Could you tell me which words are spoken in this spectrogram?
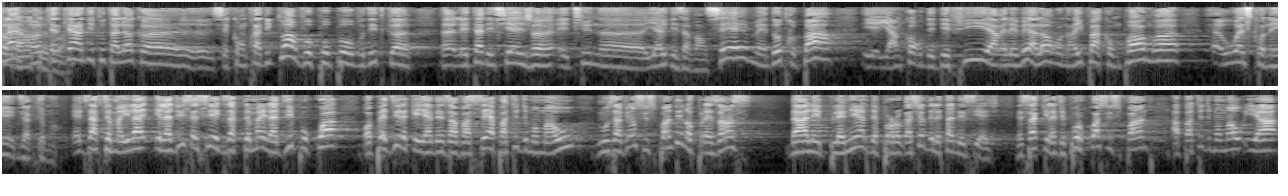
euh, quelqu'un a dit tout à l'heure que euh, c'est contradictoire vos propos. Vous dites que euh, l'état des sièges est une, euh, il y a eu des avancées, mais d'autre part, il y a encore des défis à relever. Alors, on n'arrive pas à comprendre où est-ce qu'on est exactement. Exactement. Il a, il a dit ceci exactement. Il a dit pourquoi on peut dire qu'il y a des avancées à partir du moment où nous avions suspendu nos présences dans les plénières de prorogation de l'état de siège. C'est ça qu'il a dit. Pourquoi suspendre à partir du moment où il y a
